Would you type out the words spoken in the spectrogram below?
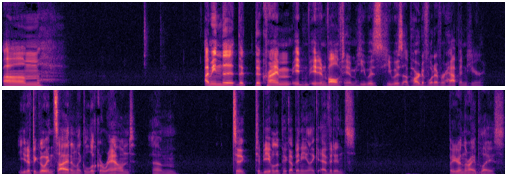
Um, I mean the the the crime it it involved him. He was he was a part of whatever happened here. You'd have to go inside and like look around, um, to to be able to pick up any like evidence. But you're in the right place.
